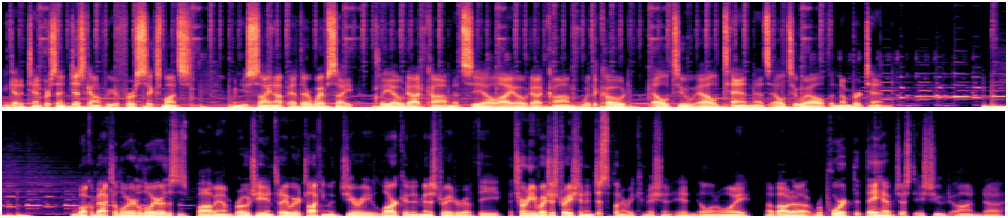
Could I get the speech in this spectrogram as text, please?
and get a 10% discount for your first six months when you sign up at their website, Clio.com, that's C L I O.com, with the code L2L10, that's L2L, the number 10. Welcome back to Lawyer to Lawyer. This is Bob Ambrogi, and today we're talking with Jerry Larkin, administrator of the Attorney Registration and Disciplinary Commission in Illinois, about a report that they have just issued on uh,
